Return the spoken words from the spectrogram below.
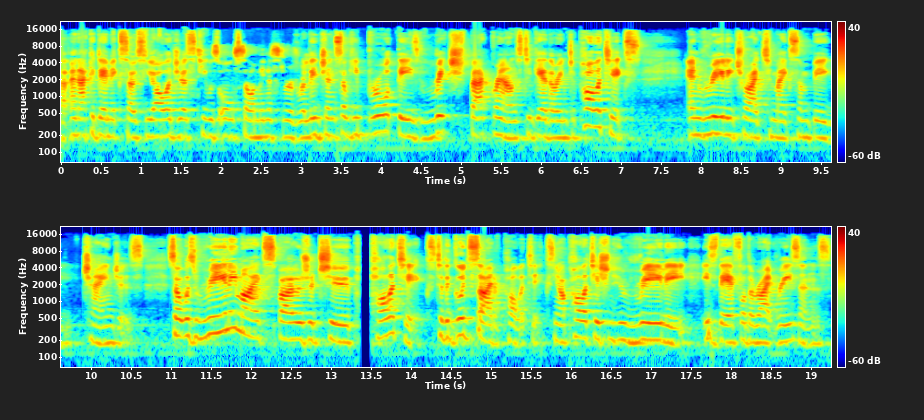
an academic sociologist. He was also a minister of religion. So he brought these rich backgrounds together into politics and really tried to make some big changes. So it was really my exposure to politics, to the good side of politics, you know, a politician who really is there for the right reasons,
